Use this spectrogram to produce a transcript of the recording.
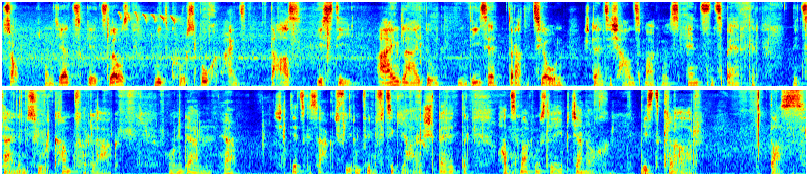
So, und jetzt geht's los mit Kursbuch 1. Das ist die Einleitung in diese Tradition, stellt sich Hans Magnus Enzensberger mit seinem Surkamp Verlag. Und ähm, ja, ich hätte jetzt gesagt, 54 Jahre später, Hans Magnus lebt ja noch, ist klar, dass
